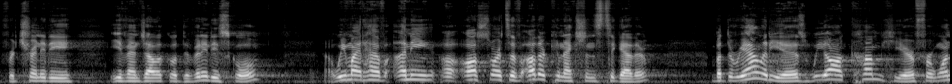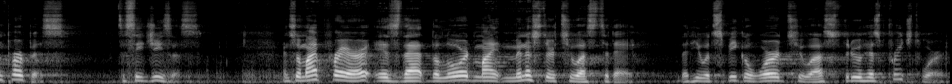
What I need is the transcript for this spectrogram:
for Trinity Evangelical Divinity School. Uh, we might have any, uh, all sorts of other connections together. But the reality is, we all come here for one purpose to see Jesus. And so, my prayer is that the Lord might minister to us today, that He would speak a word to us through His preached word,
